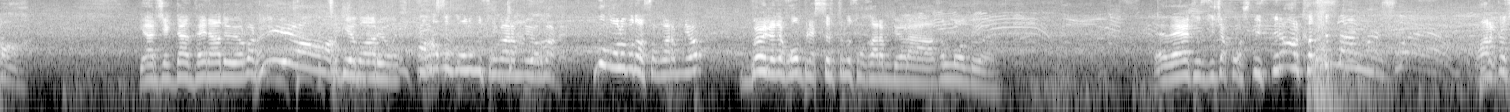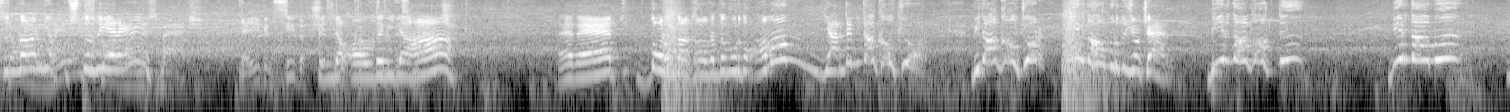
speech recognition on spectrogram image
Gerçekten fena dövüyor bak. Yah diye bağırıyor. Aha bu kolumu sokarım diyor bak. Bu kolumu da sokarım diyor. Böyle de komple sırtımı sokarım diyor ha. Akıllı ol diyor. Evet hızlıca koştu üstüne arkasından. Arkasından yapıştırdı yere. Şimdi aldı bir daha. Evet. Dorundan kaldırdı vurdu. Aman yerde bir daha kalkıyor. Bir daha kalkıyor. Bir daha vurdu Joker. Bir daha kalktı. Bir daha mı?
